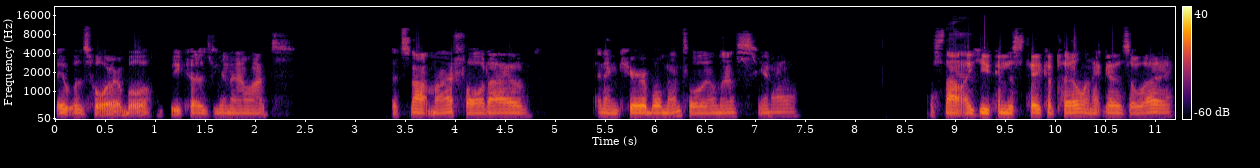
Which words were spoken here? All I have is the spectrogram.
It was horrible because, you know, it's, it's not my fault. I have an incurable mental illness, you know. It's not Yeah. like you can just take a pill and it goes away,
